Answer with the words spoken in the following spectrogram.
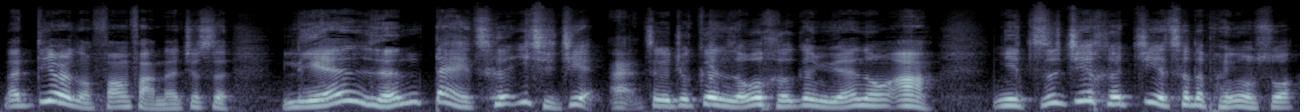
那第二种方法呢，就是连人带车一起借，哎，这个就更柔和、更圆融啊。你直接和借车的朋友说。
